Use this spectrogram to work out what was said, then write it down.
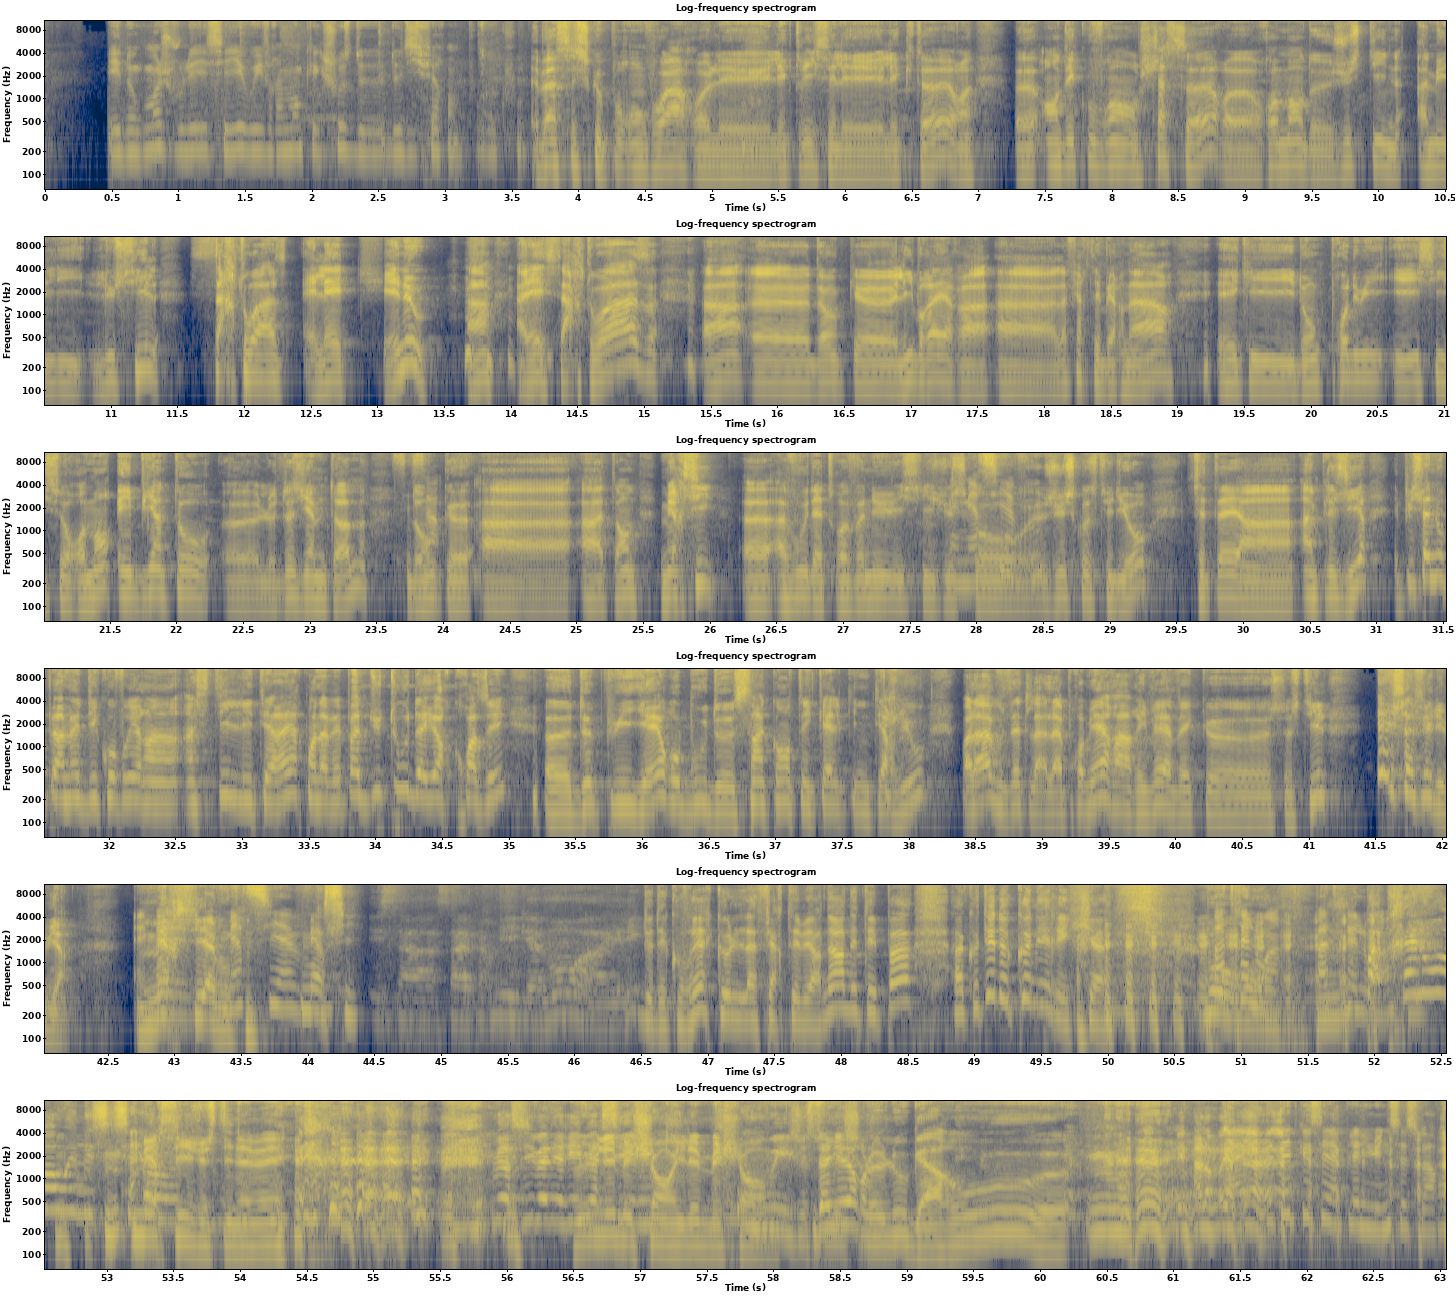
Et donc moi, je voulais essayer, oui, vraiment quelque chose de, différent pour le coup. Eh ben, c'est ce que pourront voir euh, les lectrices et les lecteurs euh, en découvrant Chasseur, euh, roman de Justine Amélie Lucille, sartoise. Elle est chez nous. Hein? Allez, sartoise, hein, euh, donc euh, libraire à, La Ferté-Bernard, et qui donc produit ici ce roman, et bientôt euh, le deuxième tome, donc euh, à, à, attendre. Merci euh, à vous d'être venu ici jusqu'au jusqu'au studio. C'était un, un, plaisir. Et puis ça nous permet de découvrir un, un style littéraire qu'on n'avait pas du tout d'ailleurs croisé depuis hier, au bout de 50 et quelques interviews. Voilà, vous êtes la, la première à arriver avec ce style, et ça fait du bien. Eh merci à vous. Merci à vous. Merci. Et ça, ça, a permis également à Eric de découvrir que La Ferté-Bernard n'était pas à côté de Connery. bon, pas très loin. Pas très loin. Pas très loin, oui, mais c'est Merci, Justine Aimé. merci Valérie. Il merci est méchant, Eric. il est méchant. Oui, D'ailleurs, le loup-garou. Euh... Alors, peut-être que c'est la pleine lune ce soir.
